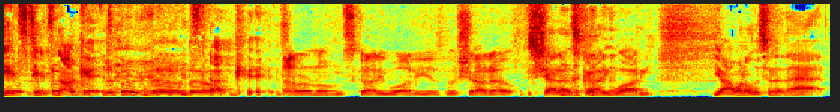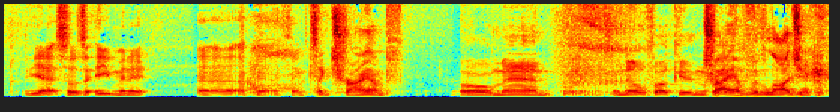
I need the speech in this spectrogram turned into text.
it's it's not good. No, It's no. not good. I don't know who Scotty Waddy is, but shout out. Shout out Scotty Waddy. Yeah, I want to listen to that. Yeah, so it's an eight minute. Uh, okay, I think. It's like Triumph. Oh man, no fucking Triumph with logic.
